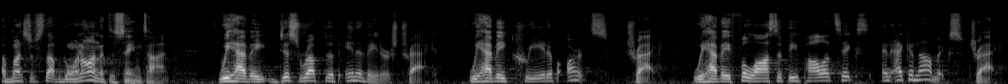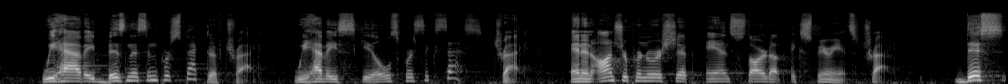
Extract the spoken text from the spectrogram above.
a bunch of stuff going on at the same time. We have a disruptive innovators track. We have a creative arts track. We have a philosophy, politics, and economics track. We have a business and perspective track. We have a skills for success track and an entrepreneurship and startup experience track. This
